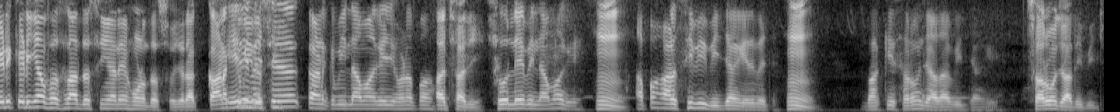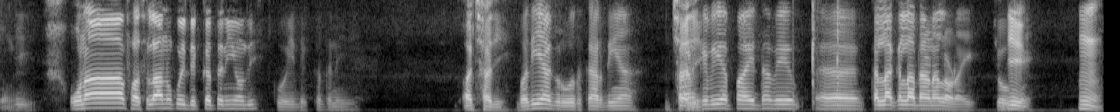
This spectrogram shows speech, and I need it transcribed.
ਕਿਹੜੀ ਕਿਹੜੀਆਂ ਫਸਲਾਂ ਦੱਸੀਆਂ ਨੇ ਹੁਣ ਦੱਸੋ ਜਰਾ ਕਣਕ ਇਹਦੇ ਵੀ ਵਿੱਚ ਦੱਸੀ? ਕਣਕ ਵੀ ਲਾਵਾਂਗੇ ਜੀ ਹੁਣ ਆਪਾਂ। ਅੱਛਾ ਜੀ। ਛੋਲੇ ਵੀ ਲਾਵਾਂਗੇ। ਹੂੰ। ਆਪਾਂ ਅਲਸੀ ਵੀ ਬੀਜਾਂਗੇ ਇਹਦੇ ਵਿੱਚ। ਹੂੰ। ਬਾਕੀ ਸਰੋਂ ਜ਼ਿਆਦਾ ਬੀਜਾਂਗੇ। ਸਰੋਂ ਜਿਆਦੀ ਬੀਜੋਗੇ। ਜੀ। ਉਹਨਾਂ ਫਸਲਾਂ ਨੂੰ ਕੋਈ ਦਿੱਕਤ ਨਹੀਂ ਆਉਂਦੀ? ਕੋਈ ਦਿੱਕਤ ਨਹੀਂ ਜੀ। ਅੱਛਾ ਜੀ। ਵਧੀਆ ਗਰੋਥ ਕਰਦੀਆਂ। ਅੱਛਾ ਕਣਕ ਜੀ। ਵੀ ਆਪਾਂ ਇਦਾਂ ਵੀ ਕੱਲਾ ਕੱਲਾ ਦਾਣਾ ਲਾਉਣਾ ਜੀ ਚੋਕ। ਜੀ। ਹੂੰ।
